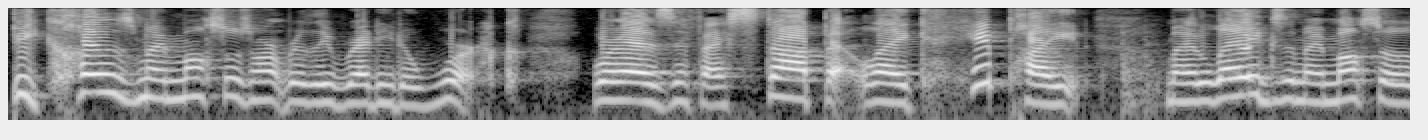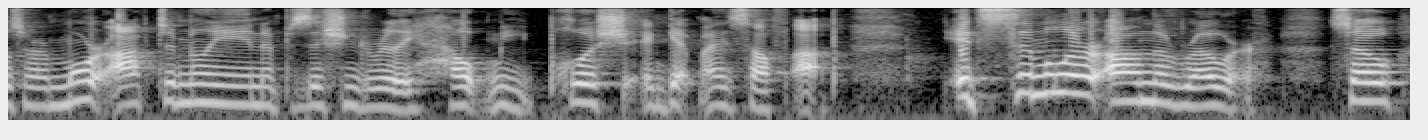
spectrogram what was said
because my muscles aren't really ready to work. Whereas if I stop at like hip height, my legs and my muscles are more optimally in a position to really help me push and get myself up. It's similar on the rower. So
